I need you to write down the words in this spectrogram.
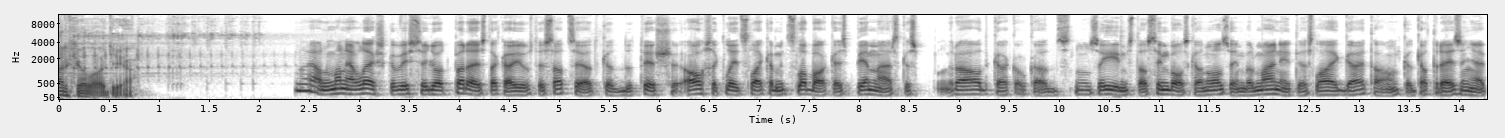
arheoloģijā. Nu jā, nu man jau liekas, ka viss ir ļoti pareizi. Tā kā jūs te sacījāt, ka tieši auseklītis laikam ir tas labākais piemērs, kas rāda, kā kaut kādas nu, zīmes, tā simboliskā nozīme var mainīties laika gaitā, un ka katrai ziņai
